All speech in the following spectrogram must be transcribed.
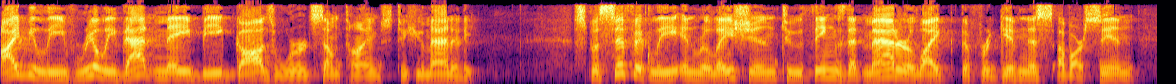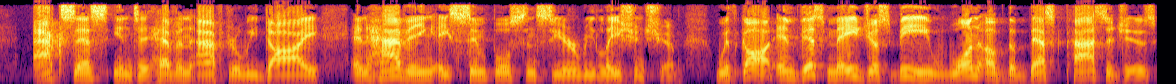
I believe really that may be God's word sometimes to humanity. Specifically in relation to things that matter like the forgiveness of our sin, access into heaven after we die, and having a simple, sincere relationship with God. And this may just be one of the best passages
